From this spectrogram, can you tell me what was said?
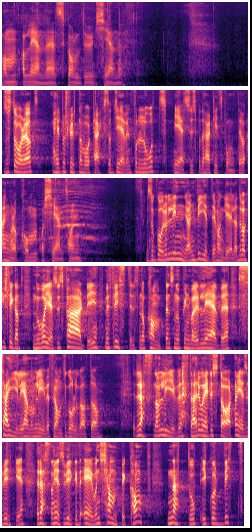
Han alene skal du tjene. Så står det at helt på slutten av vår tekst at djevelen forlot Jesus på dette tidspunktet, og engler kom og tjente han. Men så går jo linjene videre i evangeliet. Det var ikke slik at nå var Jesus ferdig med fristelsen og kampen, så nå kunne han bare leve, seile gjennom livet fram til Golgata. Resten av livet det er jo helt i starten av Jesu virke, resten av Jesu virke, det er jo en kjempekamp nettopp i hvorvidt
